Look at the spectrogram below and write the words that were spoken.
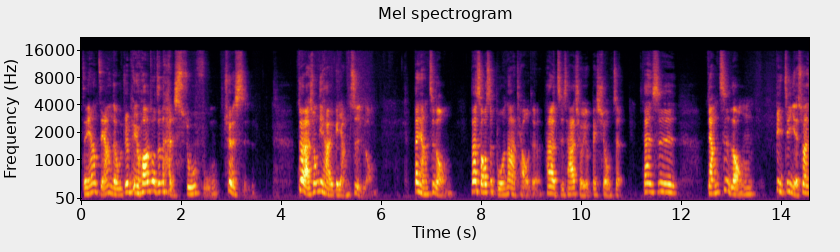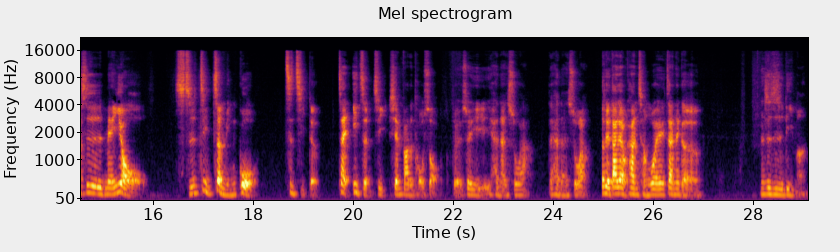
怎样怎样的。我觉得梅花座真的很舒服，确实。对了，兄弟还有一个杨志龙，但杨志龙那时候是伯纳调的，他的直插球有被修正，但是杨志龙毕竟也算是没有。实际证明过自己的，在一整季先发的投手，对，所以很难说啦，对，很难说啦。而且大家有看陈威在那个，那是日历吗？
